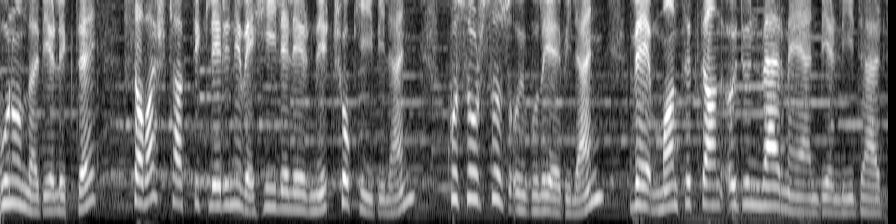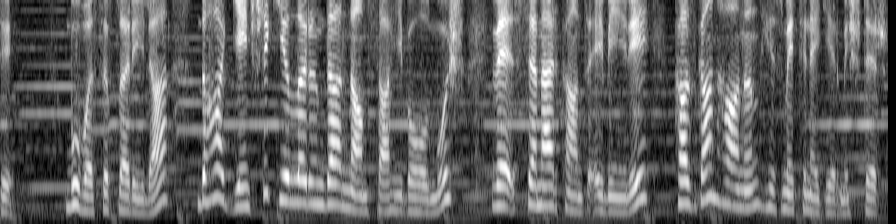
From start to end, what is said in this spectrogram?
bununla birlikte savaş taktiklerini ve hilelerini çok iyi bilen, kusursuz uygulayabilen ve mantıktan ödün vermeyen bir liderdi. Bu vasıflarıyla daha gençlik yıllarında nam sahibi olmuş ve Semerkant emiri Kazgan Han'ın hizmetine girmiştir.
